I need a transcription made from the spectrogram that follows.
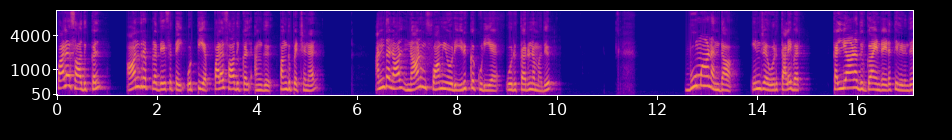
பல சாதுக்கள் ஆந்திர பிரதேசத்தை ஒட்டிய பல சாதுக்கள் அங்கு பங்கு பெற்றனர். அந்த நாள் நானும் சுவாமியோடு இருக்கக்கூடிய ஒரு தருணம் அது. பூமானந்தா என்ற ஒரு தலைவர் கல்யாண துர்கா என்ற இடத்திலிருந்து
